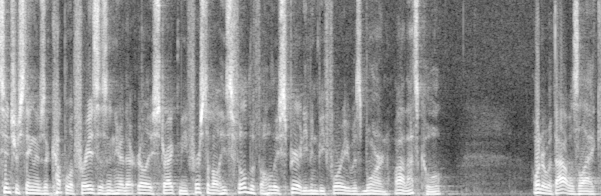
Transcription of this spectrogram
It's interesting, there's a couple of phrases in here that really strike me. First of all, he's filled with the Holy Spirit even before he was born. Wow, that's cool. I wonder what that was like.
